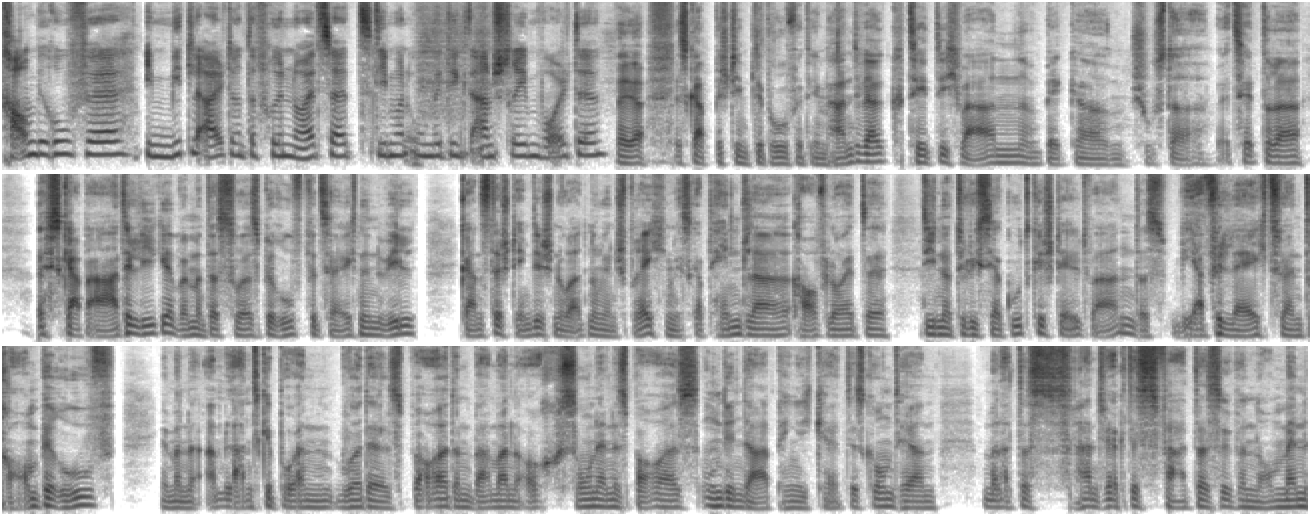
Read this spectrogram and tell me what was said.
Traumberufe im Mittelalter und der frühen Neuzeit, die man unbedingt anstreben wollte? Naja, es gab bestimmte Berufe, die im Handwerk tätig waren, Bäcker, Schuster etc. Es gab Adelige, wenn man das so als Beruf bezeichnen will, ganz der ständischen Ordnung entsprechen. Es gab Händler, Kaufleute, die natürlich sehr gut gestellt waren. Das wäre vielleicht so ein Traumberuf. Wenn man am Land geboren wurde als Bauer, dann war man auch Sohn eines Bauers und in der Abhängigkeit des Grundherrn. Man hat das Handwerk des Vaters übernommen,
